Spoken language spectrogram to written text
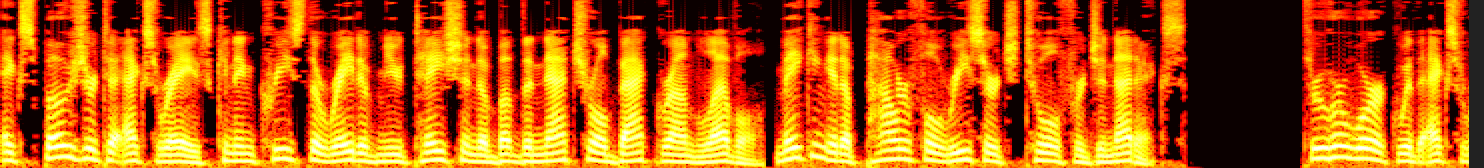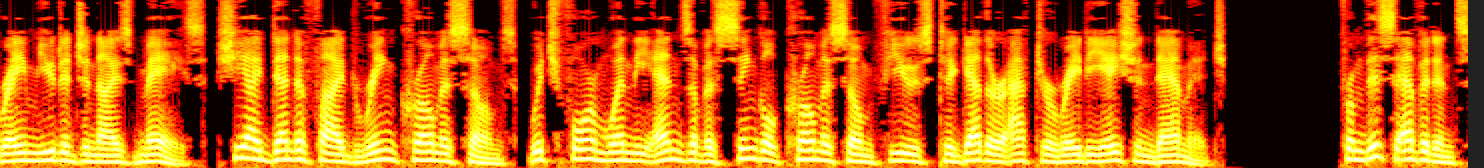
Exposure to X-rays can increase the rate of mutation above the natural background level, making it a powerful research tool for genetics. Through her work with X-ray mutagenized maize, she identified ring chromosomes, which form when the ends of a single chromosome fuse together after radiation damage. From this evidence,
